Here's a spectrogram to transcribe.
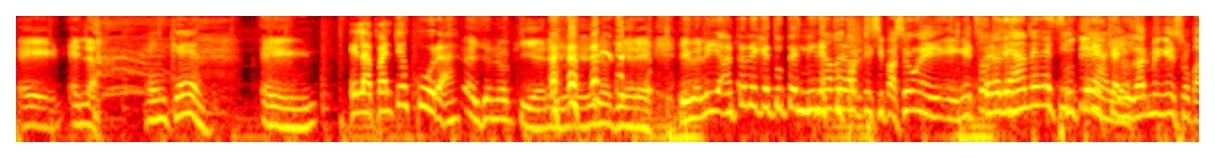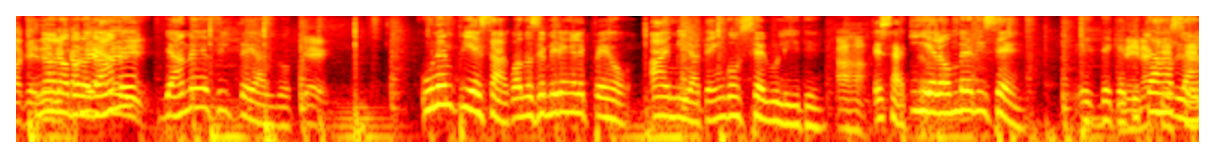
Eh, en la, ¿En qué? en, en la parte oscura. Ella no quiere, ella no quiere. Y Beli, antes de que tú termines No, tu participación en, en esto, pero déjame tú decirte tienes que ayudarme en eso para que No, no, pero déjame, déjame decirte algo. ¿Qué? Uno empieza cuando se mira en el espejo, ay, mira, tengo celulitis. Ajá. Exacto. Y el hombre dice, eh, ¿de qué Nena, tú estás que hablando?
